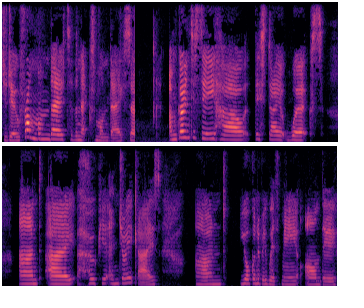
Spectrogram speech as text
to do from Monday to the next Monday. So I'm going to see how this diet works and I hope you enjoy it guys. And you're going to be with me on the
